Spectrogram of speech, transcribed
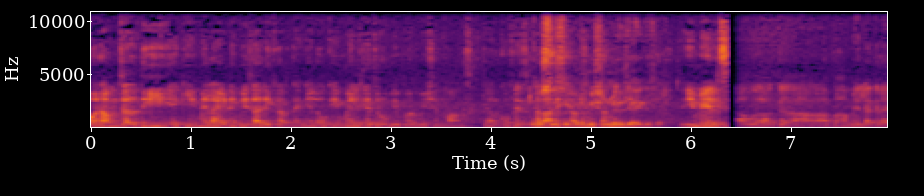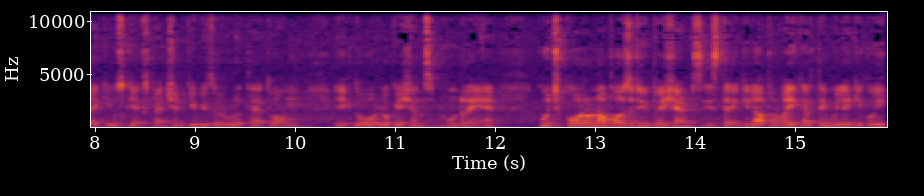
और हम जल्दी ही एक ईमेल आईडी भी जारी कर देंगे। लोग ईमेल के थ्रू भी परमिशन मांग सकते हैं। उनको फ़िज़िकल तो आने की परमिशन मिल जाएगी सर। तो ईमेल अब हमें लग रहा है कि उसकी एक्सपेंशन की भी ज़रूरत है। तो हम एक दो और लोकेशंस ढूंढ रहे हैं। कुछ कोरोना पॉजिटिव पेशेंट्स इस तरह की लापरवाही करते मिले कि कोई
